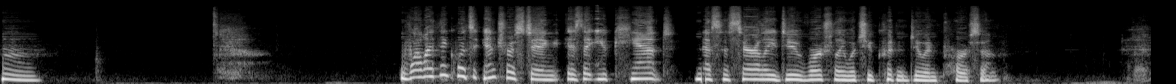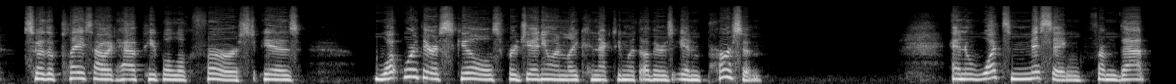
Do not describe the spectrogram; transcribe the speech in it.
Hmm. Well, I think what's interesting is that you can't necessarily do virtually what you couldn't do in person. So the place I would have people look first is what were their skills for genuinely connecting with others in person? And what's missing from that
